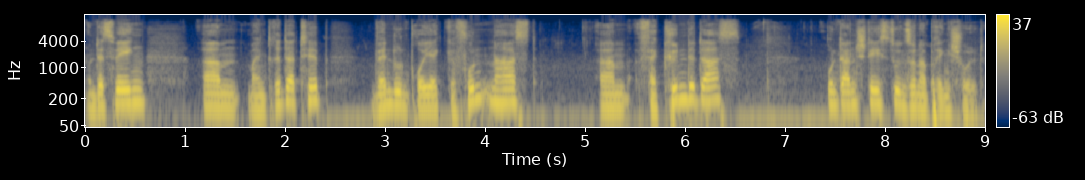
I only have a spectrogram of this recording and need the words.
Und deswegen ähm, mein dritter Tipp, wenn du ein Projekt gefunden hast, ähm, verkünde das und dann stehst du in so einer Bringschuld.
